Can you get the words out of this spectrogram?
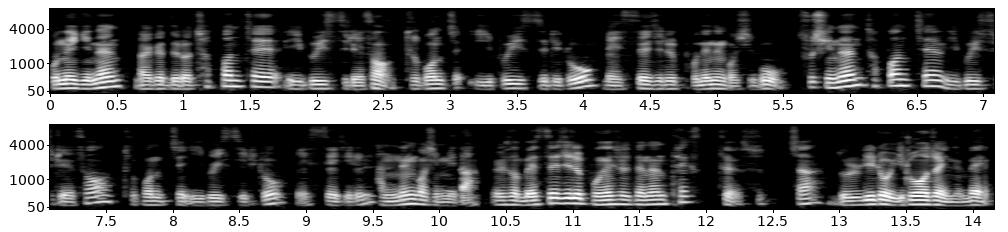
보내기는 말 그대로 첫 번째 EV3에서 두 번째 EV3로 메시지를 보내는 것이고 수신은 첫 번째 EV3에서 두 번째 EV3로 메시지를 받는 것입니다. 여기서 메시지를 보내실 때는 텍스트, 숫자, 논리로 이루어져 있는데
